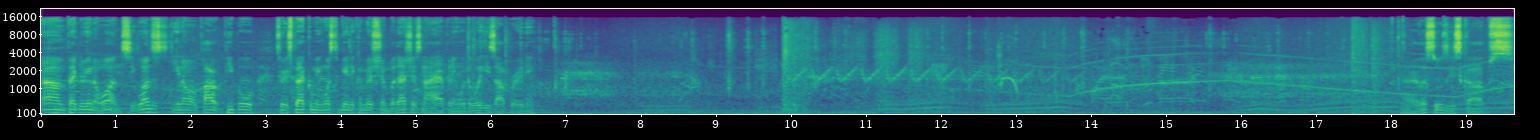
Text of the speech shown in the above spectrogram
um, Pegorino wants. He wants, you know, people to respect him. He wants to be in the commission, but that's just not happening with the way he's operating. Alright, let's lose these cops.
